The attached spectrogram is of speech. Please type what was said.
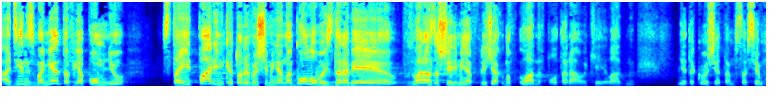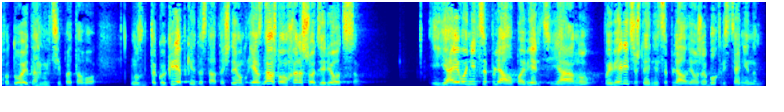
один из моментов, я помню, стоит парень, который выше меня на голову и здоровее, в два раза шире меня в плечах. Ну, ладно, в полтора, окей, ладно. Не такой уж я там совсем худой, да, ну типа того. Ну, такой крепкий достаточно. я знал, что он хорошо дерется. И я его не цеплял, поверьте. Я, ну, вы верите, что я не цеплял? Я уже был христианином,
